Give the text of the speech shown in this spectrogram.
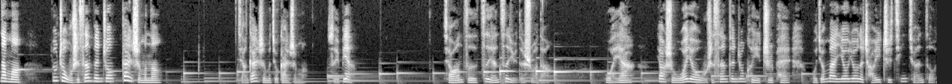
那么，用这五十三分钟干什么呢？想干什么就干什么，随便。小王子自言自语地说道：“我呀，要是我有五十三分钟可以支配，我就慢悠悠地朝一池清泉走去。”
